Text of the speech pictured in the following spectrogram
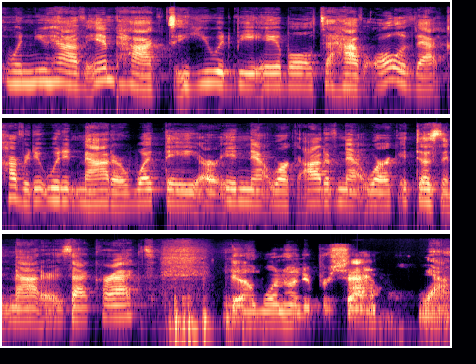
when you have impact, you would be able to have all of that covered. It wouldn't matter what they are in network, out of network. It doesn't matter. Is that correct? Yeah, one hundred percent. Yeah.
